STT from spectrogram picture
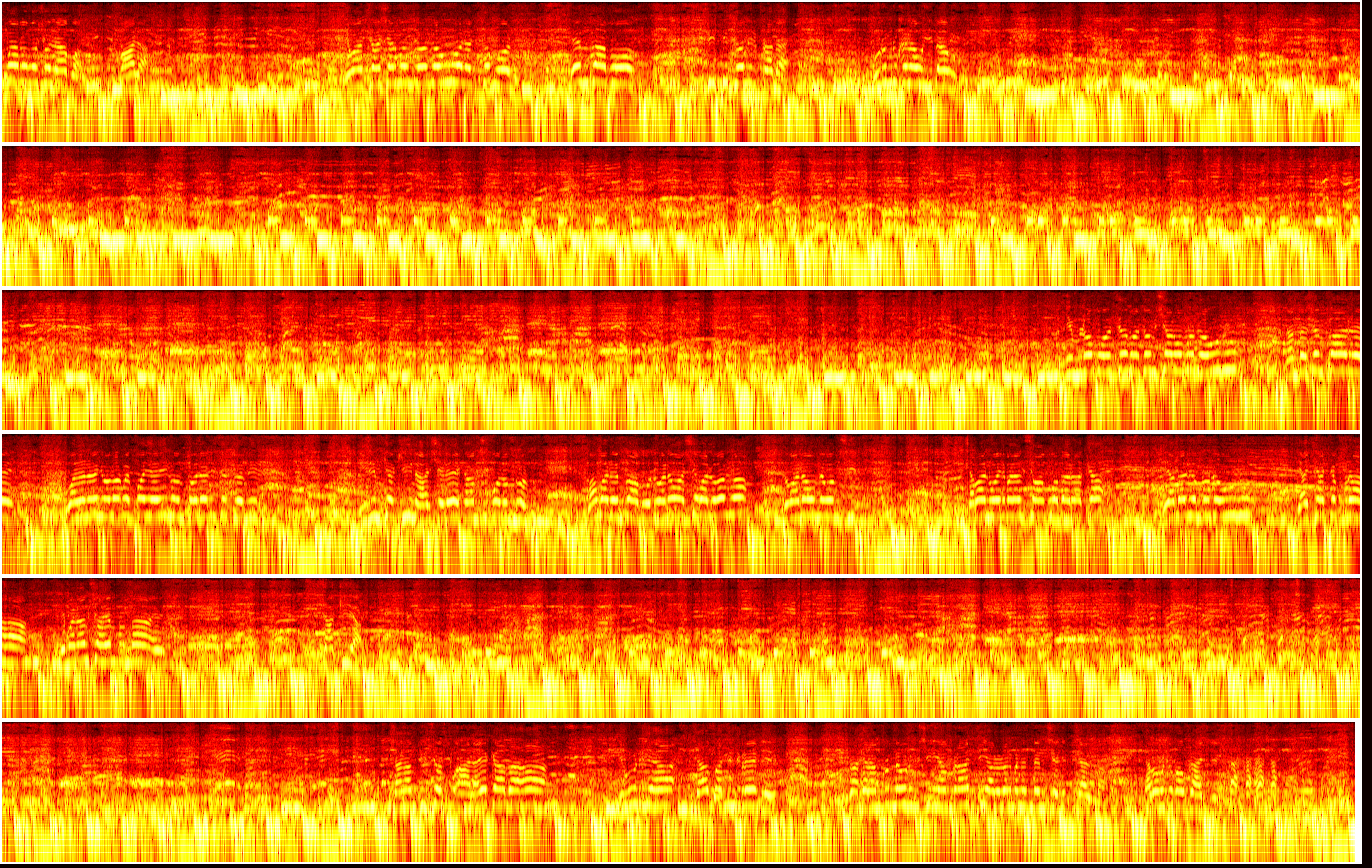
maximum apa mau jual Olha. twende twakala mrume unu mchini ya mrati alolani mwanaume mcheni finalma. Nava mutoka ukaje.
